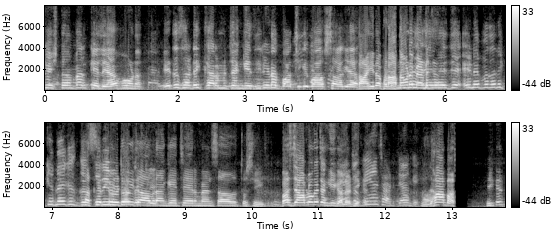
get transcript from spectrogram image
ਕਿਸ਼ਤਾਂ ਭਰ ਕੇ ਲਿਆ ਫੋਨ ਇਹ ਤਾਂ ਸਾਡੇ ਕਰਮ ਚੰਗੇ ਸੀ ਜਿਹੜਾ ਬਚ ਕੇ ਵਾਪਸ ਆ ਗਿਆ। ਤਾਂ ਹੀ ਤਾਂ ਫੜਾਤਾ ਉਹਨੇ ਮਿੰਟ 'ਚ। ਇਹ ਜੇ ਇਹਨੇ ਪਤਾ ਨਹੀਂ ਕਿੰਨੇ ਕੁ ਗ- ਅਸੀਂ ਪਿੰਡੋਂ ਹੀ ਜਾ ਵੜਾਂਗੇ ਚੇਅਰਮੈਨ ਸਾਹਿਬ ਤੁਸੀਂ। ਬਸ ਜਾਵੜੋਗੇ ਚੰਗੀ ਗੱਲ ਹੈ ਠੀਕ ਹੈ? ਛੱਡ ਜਾਾਂਗੇ ਹਾਂ ਬਸ। ਠੀਕ ਹੈ?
